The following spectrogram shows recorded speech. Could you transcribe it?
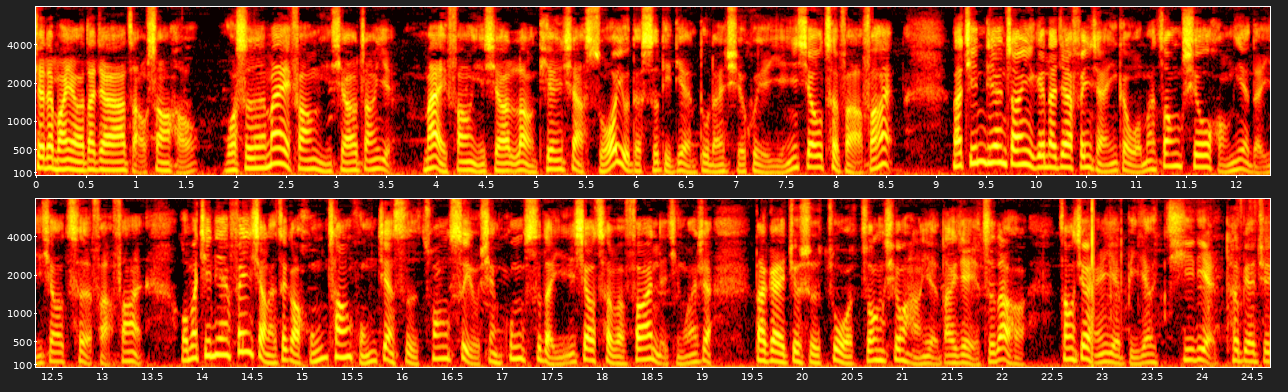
亲爱的朋友，大家早上好，我是卖方营销张烨。卖方营销让天下所有的实体店都能学会营销策划方案。那今天张毅跟大家分享一个我们装修行业的营销策划方案。我们今天分享的这个宏昌宏建式装饰有限公司的营销策划方案的情况下，大概就是做装修行业，大家也知道哈。装修行业比较激烈，特别就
